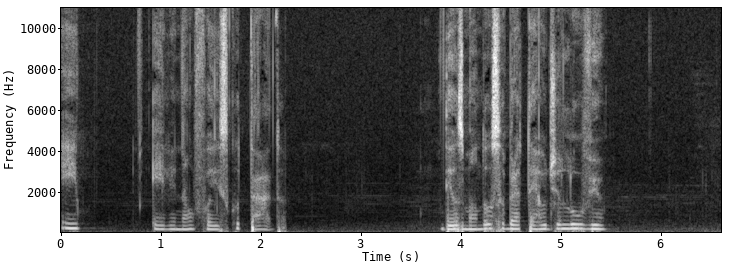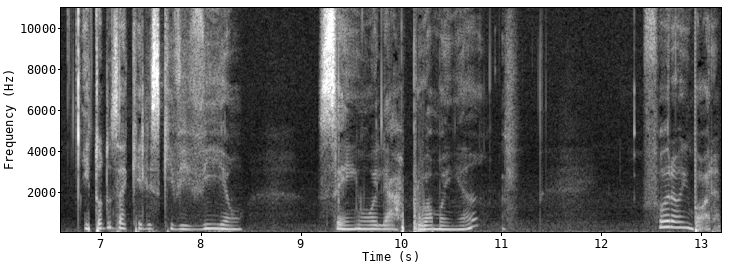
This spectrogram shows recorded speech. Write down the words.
E ele não foi escutado. Deus mandou sobre a terra o dilúvio. E todos aqueles que viviam sem olhar para o amanhã foram embora.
